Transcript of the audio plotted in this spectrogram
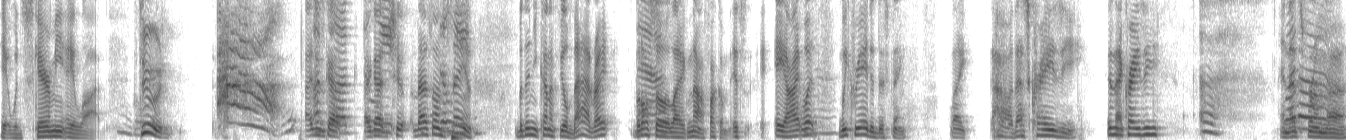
It would scare me a lot, dude." Ah! I just got, Unplug, I got chill. That's what I'm saying. But then you kind of feel bad, right? But also, like, nah, fuck them. It's AI. What we created this thing. Like, oh, that's crazy. Isn't that crazy? and that's from uh,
